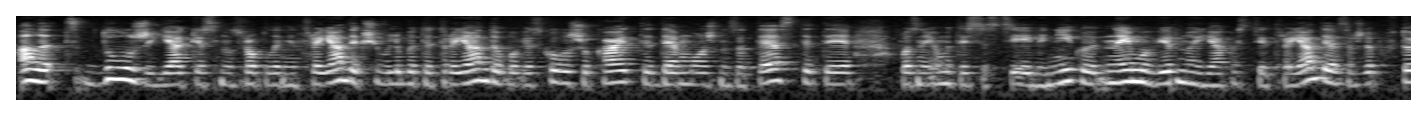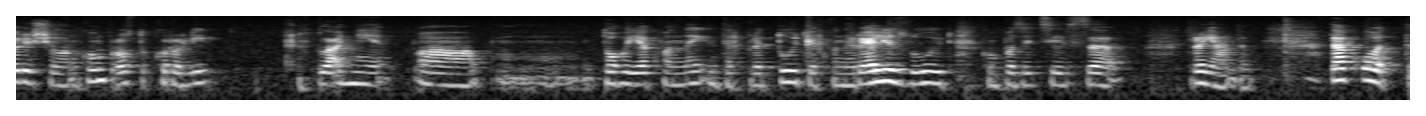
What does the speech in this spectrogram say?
але це дуже якісно зроблені троянди. Якщо ви любите троянди, обов'язково шукайте, де можна затестити, познайомитися з цією лінійкою. Неймовірної якості троянди. Я завжди повторюю, що ланком просто королі. В плані а, того, як вони інтерпретують, як вони реалізують композиції з трояндами. Так от,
